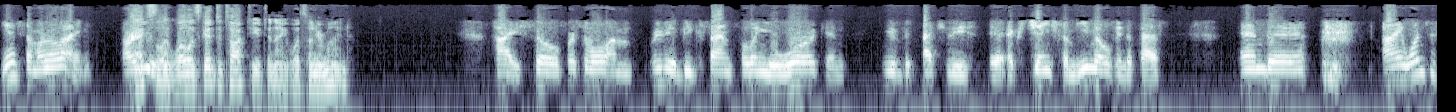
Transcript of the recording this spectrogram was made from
Yes, I'm on the line. How Excellent. You? Well, it's good to talk to you tonight. What's on your mind? Hi. So, first of all, I'm really a big fan following your work, and we've actually uh, exchanged some emails in the past. And uh, I want to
